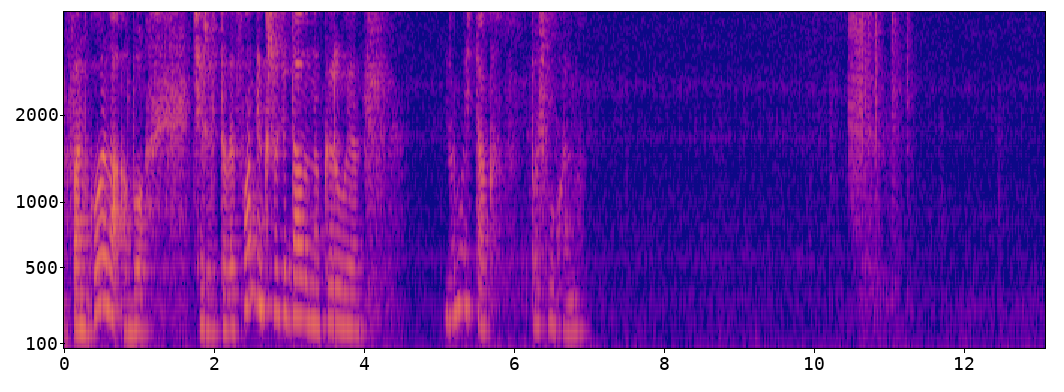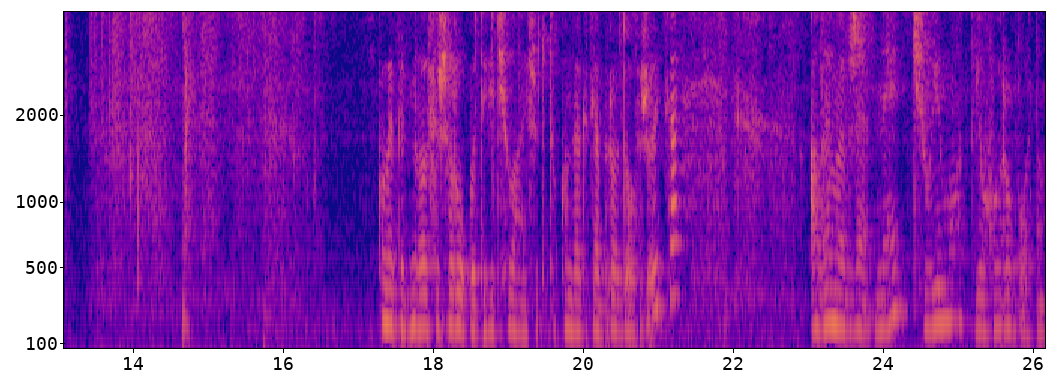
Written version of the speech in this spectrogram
фанкойла або через телефон, якщо віддалено керує. Ну, ось так, послухаємо. Коли підносиш руку, ти відчуваєш, що тут конвекція продовжується, але ми вже не чуємо його роботу.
